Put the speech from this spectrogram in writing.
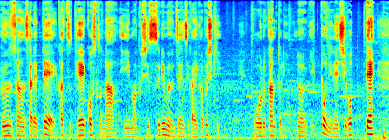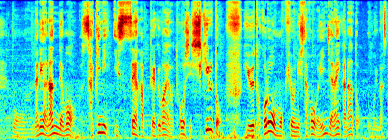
分散されてかつ低コストな EMAXIS スリム全世界株式オールカントリーの一本にね絞ってもう何が何でも先に1800万円を投資しきるというところを目標にした方がいいんじゃないかなと思います。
